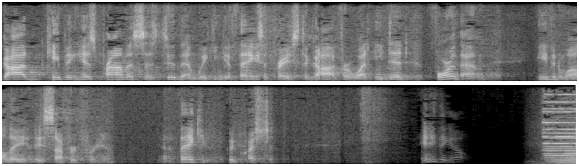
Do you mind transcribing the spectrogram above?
God keeping his promises to them. We can give thanks and praise to God for what he did for them, even while they, they suffered for him. Yeah, thank you. Good question. Anything else?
